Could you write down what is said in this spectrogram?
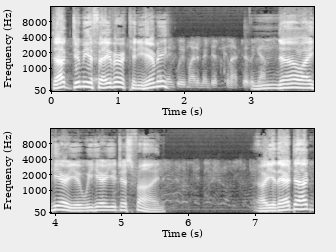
Doug, do me a favor. Can you hear me? I think we might have been disconnected again. No, I hear you. We hear you just fine. Are you there, Doug?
